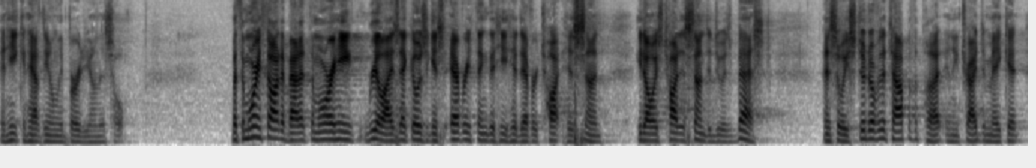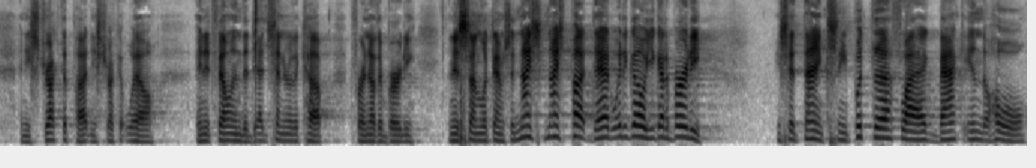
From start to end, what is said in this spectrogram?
and he can have the only birdie on this hole. But the more he thought about it, the more he realized that goes against everything that he had ever taught his son. He'd always taught his son to do his best. And so he stood over the top of the putt and he tried to make it and he struck the putt and he struck it well. And it fell in the dead center of the cup for another birdie. And his son looked at him and said, Nice, nice putt, Dad. Way to go. You got a birdie. He said, Thanks. And he put the flag back in the hole.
